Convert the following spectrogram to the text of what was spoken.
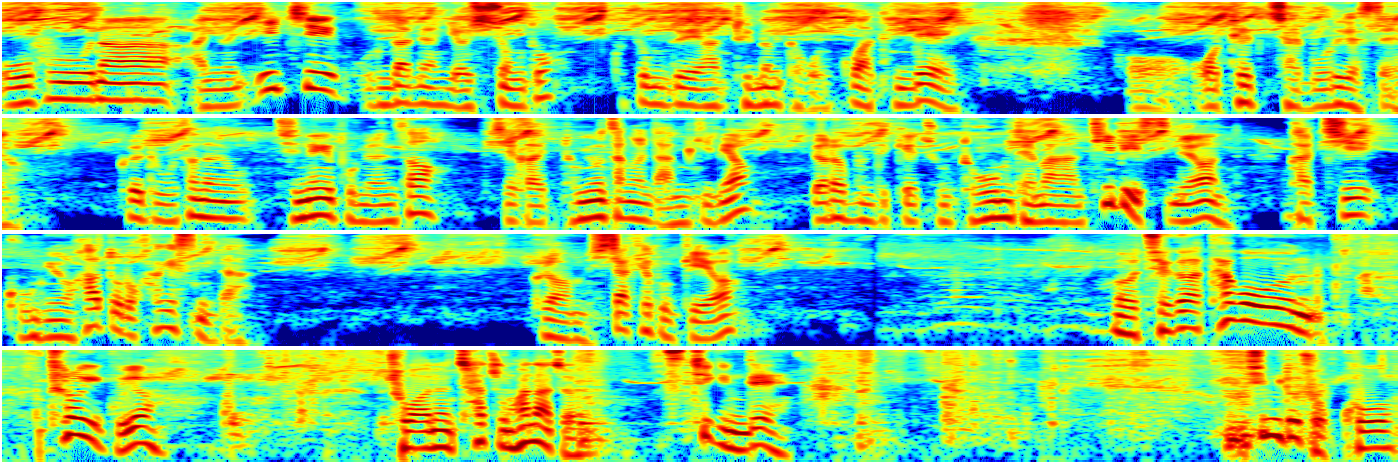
오후나 아니면 일찍 온다면 한 10시 정도? 그 정도에 한 두 명 더 올 것 같은데, 어, 어떻게 잘 모르겠어요. 그래도 우선은 진행해 보면서 제가 동영상을 남기며 여러분들께 좀 도움될 만한 팁이 있으면 같이 공유하도록 하겠습니다. 그럼 시작해 볼게요. 어, 제가 타고 온 트럭이고요. 좋아하는 차 중 하나죠. 스틱인데 힘도 좋고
